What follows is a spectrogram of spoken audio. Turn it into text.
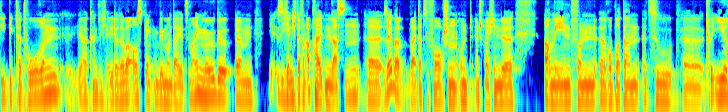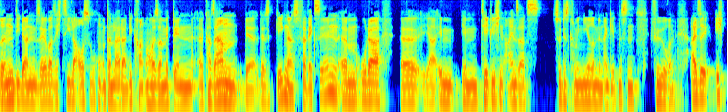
die Diktatoren, äh, ja, kann sich ja jeder selber ausdenken, wen man da jetzt meinen möge, ähm, sich ja nicht davon abhalten lassen, äh, selber weiter zu forschen und entsprechende Armeen von äh, Robotern äh, zu äh, kreieren, die dann selber sich Ziele aussuchen und dann leider die Krankenhäuser mit den äh, Kasernen der, des Gegners verwechseln ähm, oder äh, ja im, im täglichen Einsatz zu diskriminierenden Ergebnissen führen. Also ich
